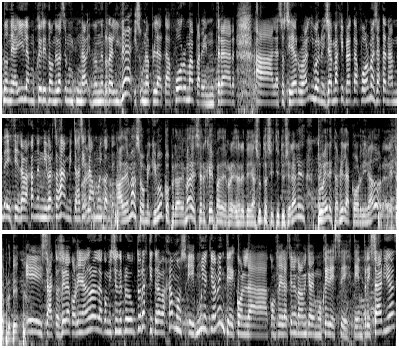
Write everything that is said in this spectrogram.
donde ahí las mujeres, donde va a ser una, donde en realidad es una plataforma para entrar a la sociedad rural, y bueno, ya más que plataforma, ya están este, trabajando en diversos ámbitos, así que estamos muy contentos. Además, o me equivoco, pero además de ser jefa de, re- de asuntos institucionales, tú eres también la coordinadora de esta protesta. Exacto, soy la coordinadora de la Comisión de Productoras que trabajamos eh, muy activamente con la Confederación Económica de Mujeres este, Empresarias,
